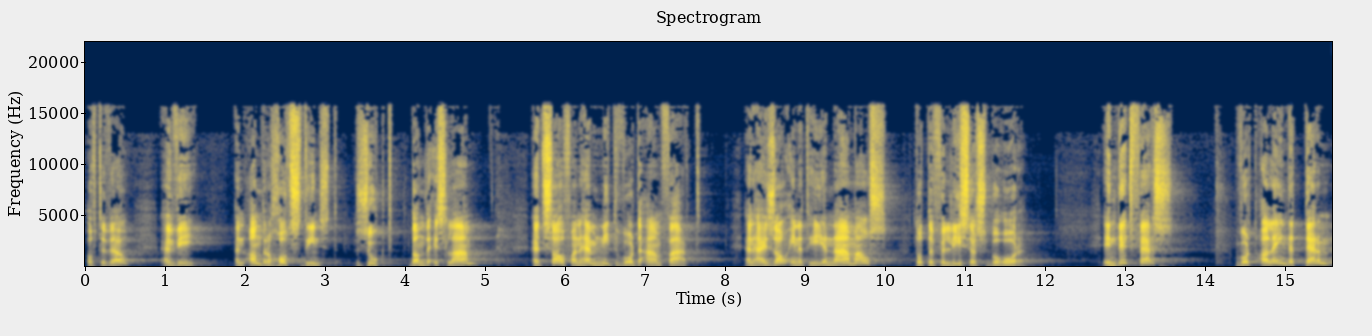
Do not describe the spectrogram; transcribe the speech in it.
Oftewel, en wie een andere godsdienst zoekt dan de islam, het zal van hem niet worden aanvaard. En hij zal in het hiernamaals tot de verliezers behoren. In dit vers wordt alleen de term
